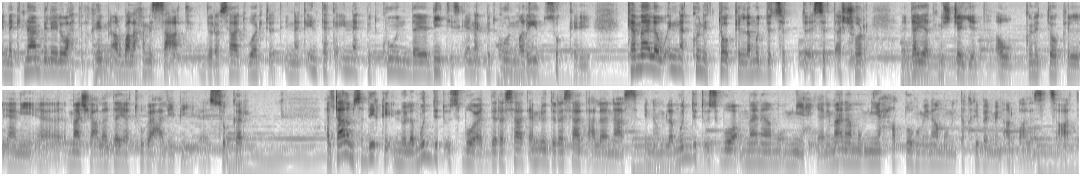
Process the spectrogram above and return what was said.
إنك تنام بليلة واحدة تقريبا من أربع لخمس ساعات الدراسات ورجت إنك أنت كأنك بتكون diabetes كأنك بتكون مريض سكري. كما لو إنك كنت توكل لمدة ست ست أشهر diet مش جيد أو كنت توكل يعني آه، ماشي على diet هو عالي بالسكر. هل تعلم صديقي إنه لمدة أسبوع الدراسات عملوا دراسات على ناس إنهم لمدة أسبوع ما ناموا منيح يعني ما ناموا منيح حطوهم يناموا من تقريبا من أربع لست ساعات.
